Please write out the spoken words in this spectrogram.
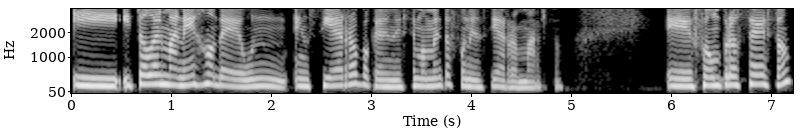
Y, todo el manejo de un encierro, porque en ese momento fue un encierro en marzo. Eh, fue un proceso,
